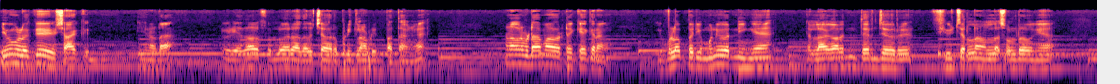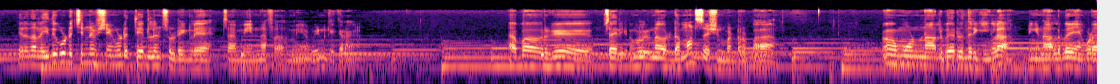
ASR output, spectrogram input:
இவங்களுக்கு ஷாக்கு என்னடா இவர் ஏதாவது சொல்லுவார் அதை வச்சு அவரை பிடிக்கலாம் அப்படின்னு பார்த்தாங்க. ஆனாலும் விடாமல் அவர்கிட்ட கேட்குறாங்க இவ்வளோ பெரிய முனிவர் நீங்கள் எல்லா காலத்தையும் தெரிஞ்சவர். ஃப்யூச்சர்லாம் நல்லா சொல்கிறவங்க இருந்தாலும் இது கூட சின்ன விஷயம் கூட தெரியலன்னு சொல்கிறீங்களே சாமி என்ன சாமி? அப்படின்னு கேட்குறாங்க அப்போ அவருக்கு சரி உங்களுக்கு நான் ஒரு டெமான்ஸ்ட்ரேஷன் பண்ணுறப்பா மூணு நாலு பேர் வந்திருக்கீங்களா? நீங்கள் நாலு பேர் என் கூட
